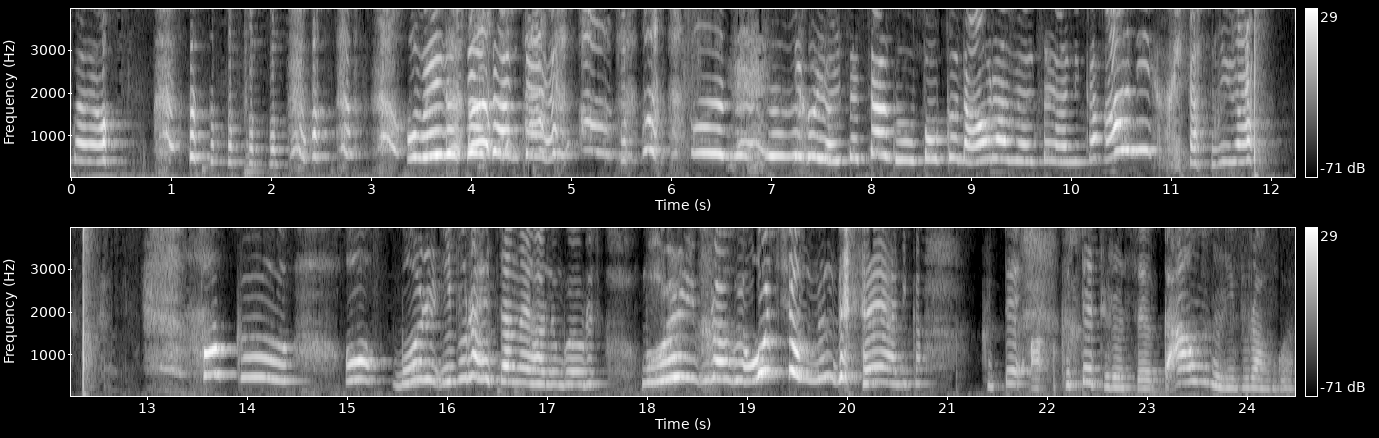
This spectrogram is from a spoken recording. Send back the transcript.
있잖아요. 어, 왜 이러세요, 저한테? 이거 열쇠 차고 벗고 나오라면서 하니까, 아니, 그게 아니라, 벗고, 어, 뭘 입으라 했잖아요, 하는 거예요. 그래서, 뭘 입으라고요? 옷이 없는데. 하니까, 그때, 아, 그때 들었어요. 가운을 입으라 한 거야.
